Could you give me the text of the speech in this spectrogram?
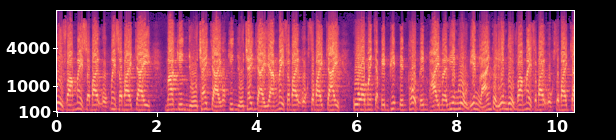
ด้วยความไม่สบายอกไม่สบายใจ มากินอยู่ใช้จ่ายก็กินอยู่ใช้จ่ายอย่างไม่สบายอกสบายใจ กลัวมันจะเป็นพิษเป็นโทษเป็นภัยมาเลี้ยงลูกเลี้ยงหลานก็เลี้ยงด้วยความไม่สบายอกสบายใจ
